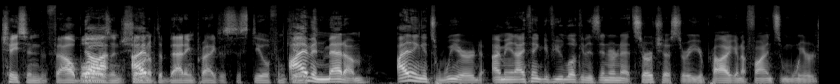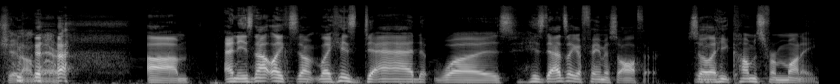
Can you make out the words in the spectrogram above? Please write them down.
chasing foul balls and showing I- up to batting practice to steal from kids. I haven't met him. I think it's weird. I mean, I think if you look at his internet search history, you're probably going to find some weird shit on there. um, and he's not like some like his dad was. His dad's like a famous author, so like he comes from money.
